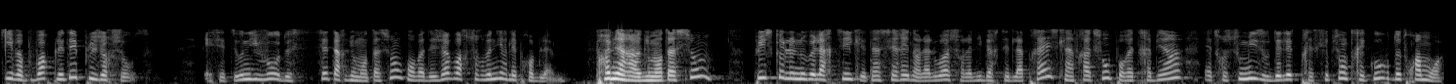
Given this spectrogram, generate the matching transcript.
qui va pouvoir plaider plusieurs choses. Et c'est au niveau de cette argumentation qu'on va déjà voir survenir les problèmes. Première argumentation, puisque le nouvel article est inséré dans la loi sur la liberté de la presse, l'infraction pourrait très bien être soumise au délai de prescription très court de trois mois.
